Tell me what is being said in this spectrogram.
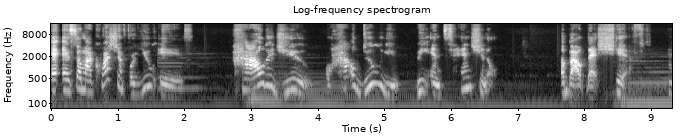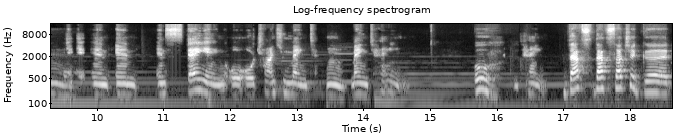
And, and so my question for you is, how did you or how do you be intentional about that shift mm. and, and and and staying or, or trying to maintain mm, maintain oh maintain that's that's such a good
